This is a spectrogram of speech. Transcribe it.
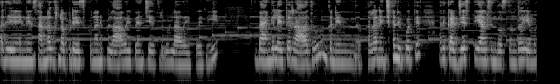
అది నేను సన్నగా ఉన్నప్పుడు వేసుకున్నాను. ఇప్పుడు లావ్ అయిపోయాను చేతులు కూడా లావ్ అయిపోయినాయి బ్యాంగిల్ అయితే రాదు. ఇంకా నేను ఒకలా నేను చనిపోతే అది కట్ చేసి తీయాల్సింది వస్తుందో ఏమో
